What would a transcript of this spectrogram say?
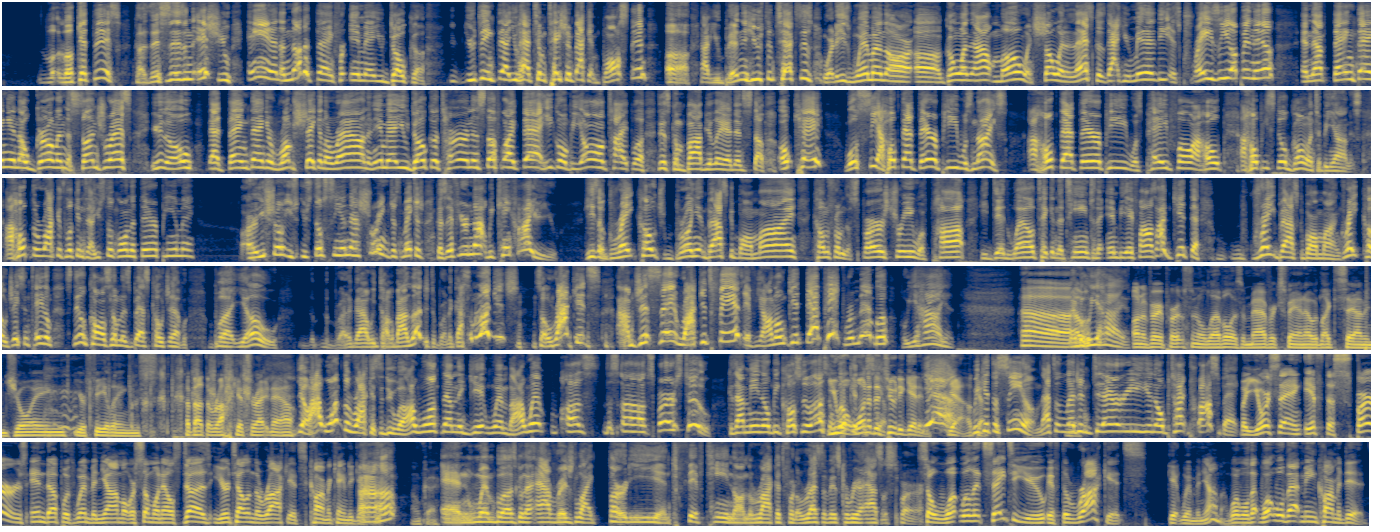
L- look at this, because this is an issue. And another thing for Ime Udoka. You think that you had temptation back in Boston? Uh, have you been to Houston, Texas, where these women are uh, going out mo and showing less because that humidity is crazy up in here? and that thing thing, you know, girl in the sundress, you know, that thing thing and rump shaking around and Udoka turn and stuff like that. He gonna be all type of discombobulated and stuff. Okay, we'll see. I hope that therapy was nice. I hope that therapy was paid for. I hope I hope he's still going, to be honest. I hope the Rockets looking to you still going to therapy, Ma? Are you sure you, you still seeing that shrink? Just making because if you're not, we can't hire you. He's a great coach, brilliant basketball mind, comes from the Spurs tree with Pop. He did well taking the team to the NBA Finals. I get that. Great basketball mind, great coach. Jayson Tatum still calls him his best coach ever. But yo, the, the brother guy, we talk about luggage. The brother got some luggage. So Rockets, I'm just saying, Rockets fans, if y'all don't get that pick, remember who you hired. Uh, Remember who you hired. On a very personal level, as a Mavericks fan, I would like to say I'm enjoying your feelings about the Rockets right now. Yo, I want the Rockets to do well. I want them to get Wemba. I went uh, the uh, Spurs too, because I mean they'll be closer to us. You we'll want one of the him. two to get him. Yeah, yeah. Okay. We get to see him. That's a legendary, you know, type prospect. But you're saying if the Spurs end up with Wembanyama or someone else does, you're telling the Rockets karma came together. Uh huh. Okay. And Wemba's going to average like 30 and 15 on the Rockets for the rest of his career as a Spur. So what will it say to you if the Rockets get Wembanyama? What will that what will that mean karma did?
